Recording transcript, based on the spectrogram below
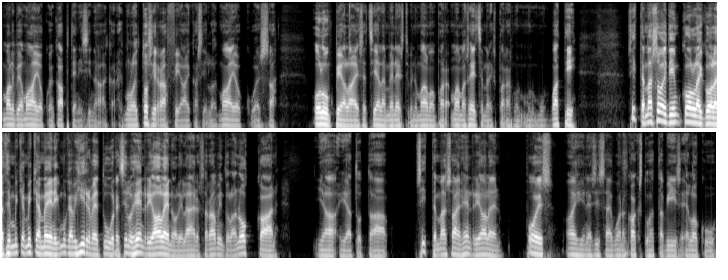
Mä olin vielä maajoukkueen kapteeni siinä aikana. Et mulla oli tosi raffi aika silloin, että maajoukkueessa olympialaiset, siellä menestyminen maailman, par- maailman seitsemänneksi paras mun, mun, mun vati. Sitten mä soitin kollegoille, että mikä, mikä meini, mun kävi hirveä tuuri. Silloin Henri Alen oli lähdössä ravintola Nokkaan. Ja, ja tota, sitten mä sain Henri Alen pois Aihinen sisään vuonna 2005 elokuun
